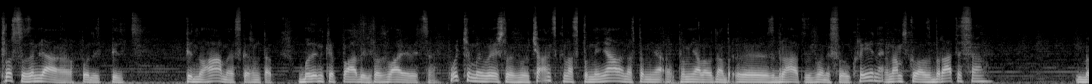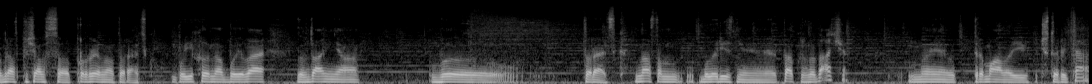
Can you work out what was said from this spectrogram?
просто земля ходить під, під ногами, скажімо так. Будинки падають, розвалюються. Потім ми вийшли з Вовчанська, нас поміняли, нас поміняла, одна е, з бригади Збройних сил України. Нам сказали збиратися. Якраз почався прорив на Турецьку. Поїхали на бойове завдання в Турецьк. У нас там були різні також задачі. Ми тримали їх 4 дня.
